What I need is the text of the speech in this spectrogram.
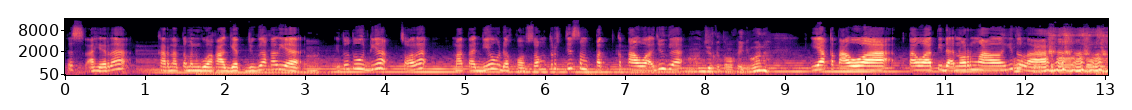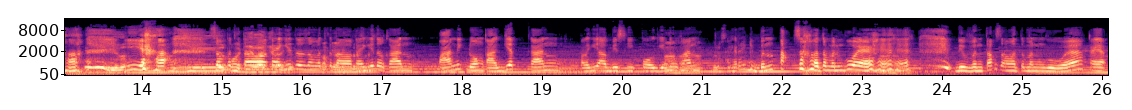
terus akhirnya karena temen gue kaget juga kali ya Ah. itu tuh dia soalnya mata dia udah kosong terus dia sempet ketawa juga Anjir ketawa kayak gimana? Ya ketawa ketawa tidak normal gitu Oh, iya. Sempet ketawa kayak gitu sempet ketawa kayak gitu kan. Panik dong kaget kan. Apalagi abis hipo gitu Aha, kan. Terus? Akhirnya dibentak sama temen gue. Dibentak sama temen gue kayak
